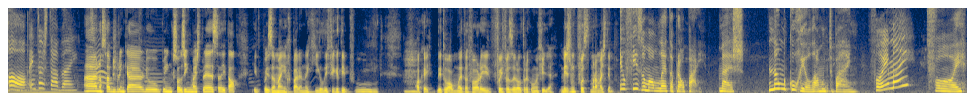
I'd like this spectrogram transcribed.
Oh, então está bem. Ah, não sabes brincar, eu brinco sozinho mais depressa e tal. E depois a mãe repara naquilo e fica tipo, "Uh, ok, deitou a omeleta fora e foi fazer outra com a filha. Mesmo que fosse demorar mais tempo. Eu fiz uma omeleta para o pai, mas não me correu lá muito bem. Foi, mãe? Foi.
